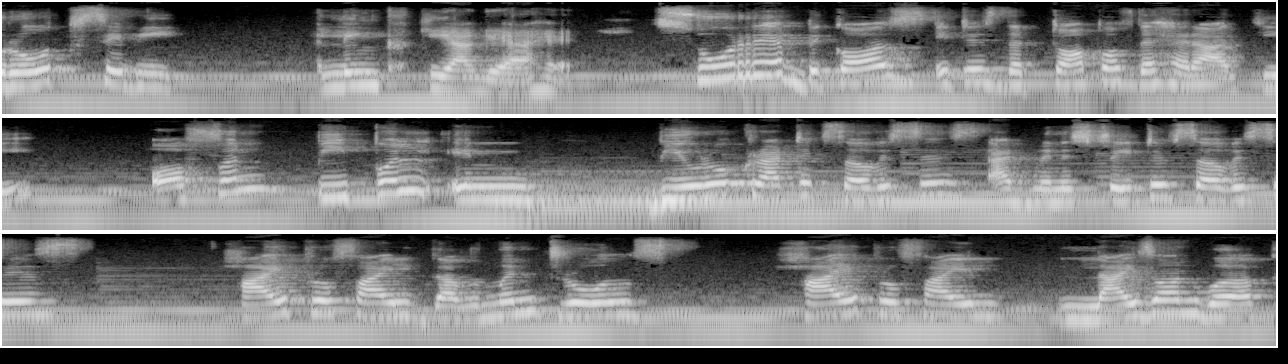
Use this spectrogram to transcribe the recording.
ग्रोथ से भी लिंक किया गया है सूर्य because it is the top of the hierarchy often people in bureaucratic services, administrative services, high profile government roles, high profile liaison work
